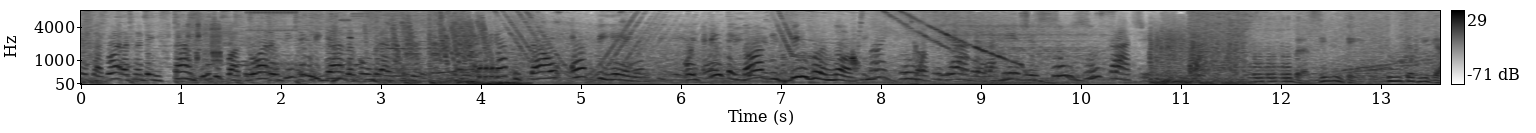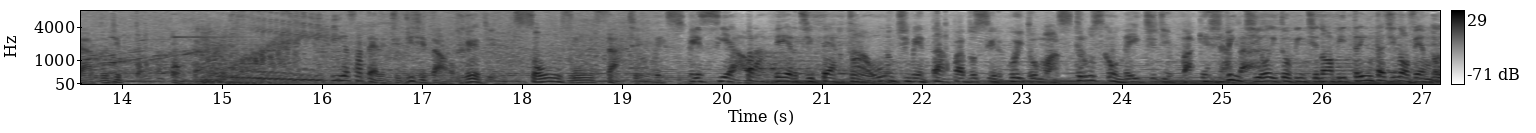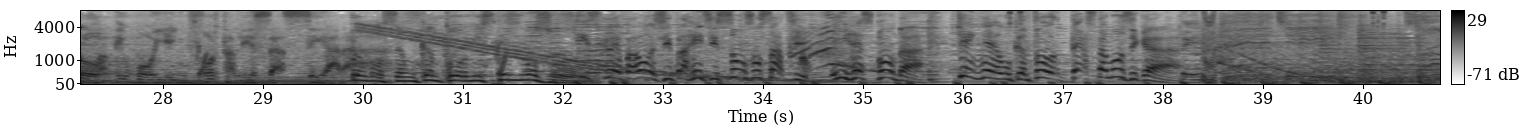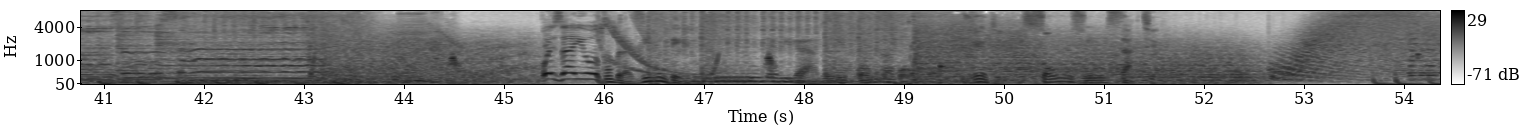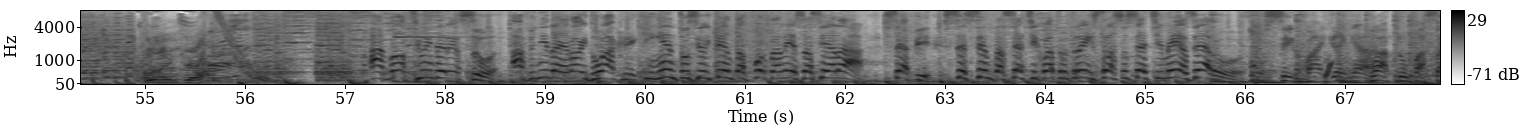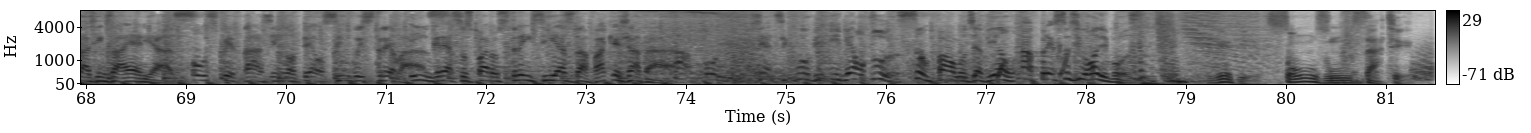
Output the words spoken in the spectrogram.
Mas agora também está 24 horas interligada com o Brasil. Capital FM 89,9. Mais uma criada da rede Som Zum Sat. O Brasil inteiro interligado de ponta. Via satélite digital, rede Som Zoom Sat. Especial para ver de perto a última etapa do circuito Mastruz com leite de vaquejada. 28, 29 e 30 de novembro. Valeu Boi em Fortaleza, Ceará. Promoção Cantor Misterioso. Escreva hoje pra rede Som Zoom Sat e responda: quem é o cantor desta música? Pois aí o... O Brasil inteiro interligado de ponta a ponta. Rede Som Zoom Sat. Anote o endereço: Avenida Herói do Acre, 580 Fortaleza, Ceará. CEP 6743-760. Você vai ganhar Quatro passagens aéreas. hospedagem Hotel 5 Estrelas. Ingressos para os três dias da vaquejada. Apoio Jet Clube e Mel Tour. São Paulo de avião a preço de ônibus. Rede Zoom Sat.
